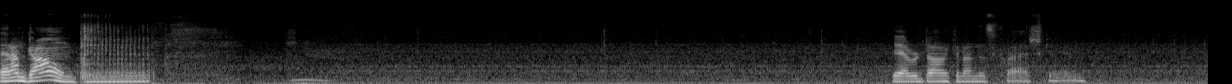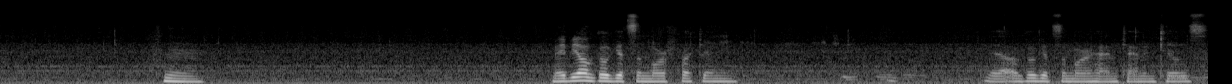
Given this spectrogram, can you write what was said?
And I'm gone. Yeah, we're donking on this Clash game. Hmm. Maybe I'll go get some more fucking. Yeah, I'll go get some more hand cannon kills.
